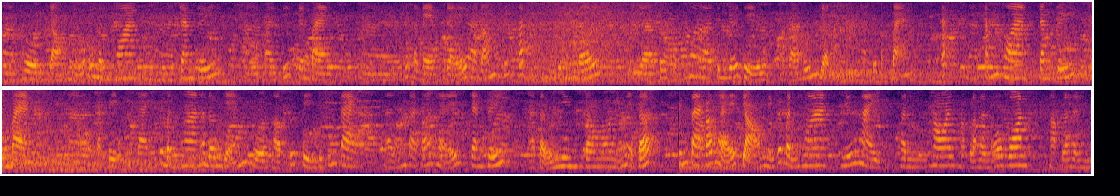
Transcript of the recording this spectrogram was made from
à, thường chọn những cái bình hoa à, trang trí à, bài tiết trên bàn à, rất là đẹp để à, đón tiếp khách dịp mới thì à, tôi cũng à, xin giới thiệu và hướng dẫn à, cho các bạn cách cắm hoa trang trí trên bàn. Đặc biệt là những cái bình hoa nó đơn giản vừa hợp túi tiền cho chúng ta là chúng ta có thể trang trí tự nhiên trong những ngày Tết. Chúng ta có thể chọn những cái bình hoa như thế này, hình thoi hoặc là hình oval hoặc là hình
